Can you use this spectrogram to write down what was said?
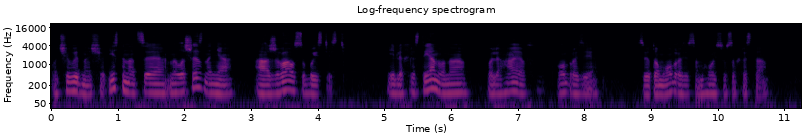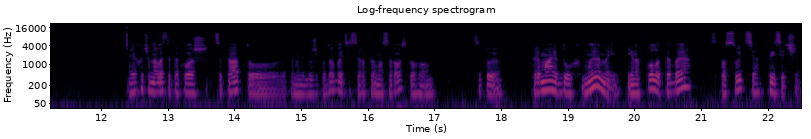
очевидна, що істина це не лише знання, а жива особистість. І для християн вона полягає в образі, святому образі самого Ісуса Христа. Я хочу навести також цитату, яка мені дуже подобається, Серафима Саровського. Цитую: Тримай дух мирний, і навколо тебе спасуться тисячі.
